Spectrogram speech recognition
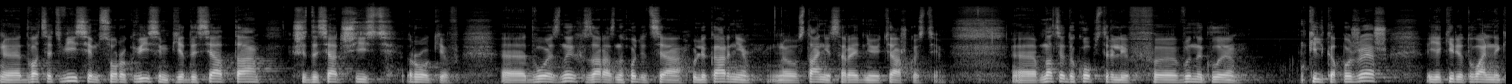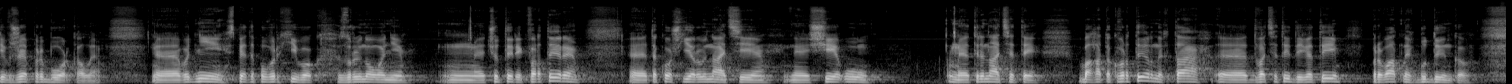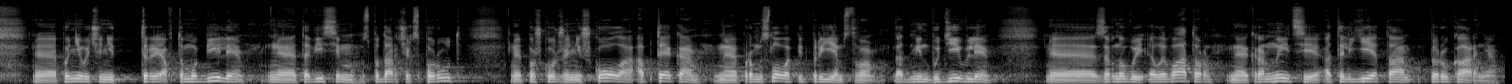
е, 28, 48, 50 та 66 років. Е, Двоє з них зараз знаходяться у лікарні е, у стані середньої тяжкості. Внаслідок обстрілів виникли. Кілька пожеж, які рятувальники вже приборкали. В одній з п'ятиповерхівок зруйновані чотири квартири. Також є руйнації ще у 13 багатоквартирних та е, 29 приватних будинків. Е, Понівечені три автомобілі е, та вісім господарчих споруд, Е, пошкоджені школа, аптека, е, промислове підприємство, адмінбудівлі, е, зерновий елеватор, е, крамниці, ательє та перукарня.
